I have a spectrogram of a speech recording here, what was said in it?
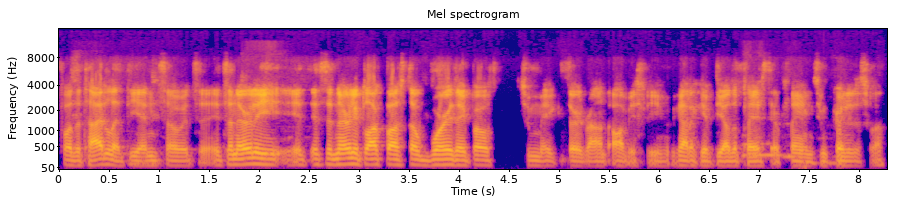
for the title at the end. So it's it's an early it's an early blockbuster. Were they both to make third round? Obviously, we got to give the other players they're playing some credit as well.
